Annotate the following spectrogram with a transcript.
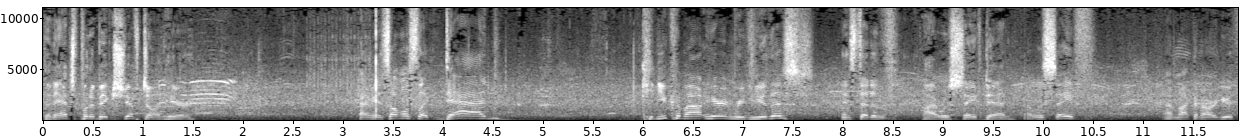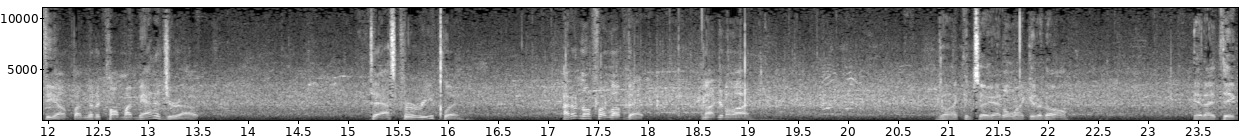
The Nats put a big shift on here. I mean, it's almost like, Dad, can you come out here and review this instead of. I was safe, Dad. I was safe. I'm not going to argue with the ump. I'm going to call my manager out. To ask for a replay. I don't know if I love that. Not going to lie. No, I can tell you I don't like it at all. And I think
